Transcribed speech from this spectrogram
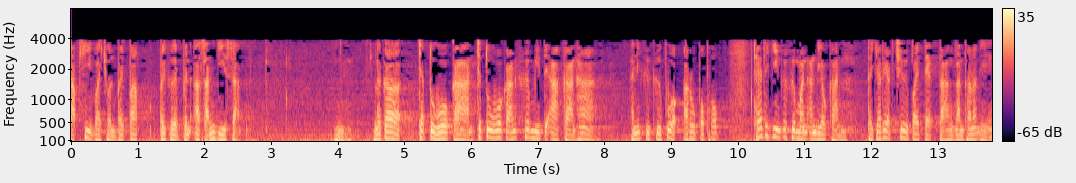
ดับขี้วาชนไปปักไปเกิดเป็นอสัญญีสัตว์แล้วก็จตุโวการจตุโวการคือมีแต่อาการห้าอันนี้คือคือพวกอรูปภพแท้ที่จริงก็คือมันอันเดียวกัน แต่จะเรียกชื่อไปแตกต่างกันเท่านั้นเอง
